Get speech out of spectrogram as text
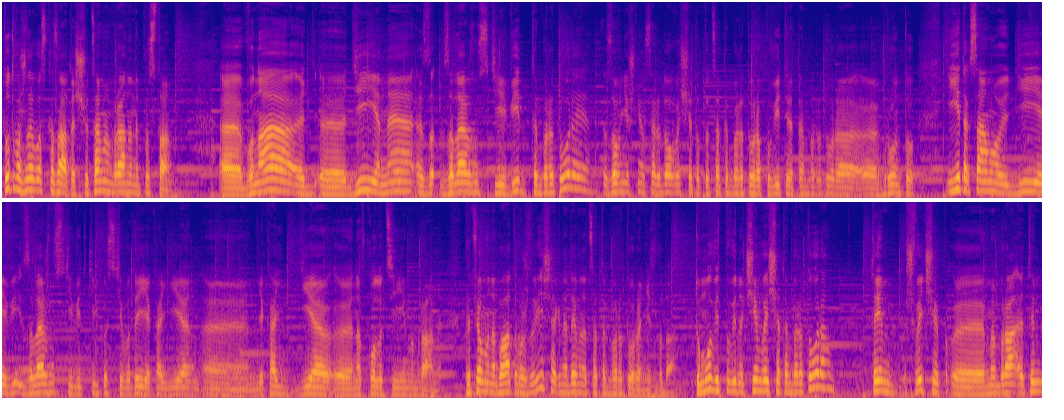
Тут важливо сказати, що ця мембрана непроста. Е, Вона е, діє не в залежності від температури зовнішнього середовища, тобто це температура повітря, температура е, ґрунту, і так само діє в залежності від кількості води, яка є, яка є навколо цієї мембрани. При цьому набагато важливіше, як не дивно, це температура, ніж вода. Тому, відповідно, чим вища температура, тим швидше е, мембра... тим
